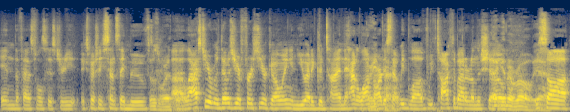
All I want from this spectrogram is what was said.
in the festival's history, especially since they moved. It was worth uh, it. Last year, was- that was your first year going, and you had a good time. They had a lot of artists time. that we love. We've talked about it on the show. Like in a row, We yeah. saw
